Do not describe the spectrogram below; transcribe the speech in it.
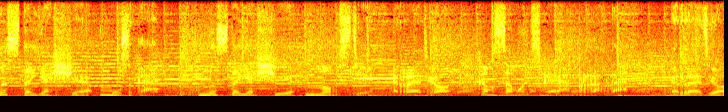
Настоящая музыка. Настоящие новости. Радио «Комсомольская правда». Радио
